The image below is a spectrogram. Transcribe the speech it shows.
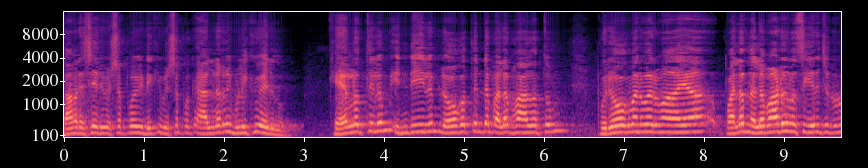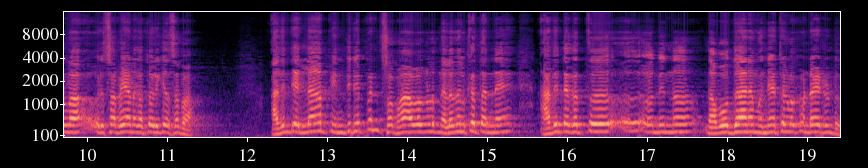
താമരശ്ശേരി ബിഷപ്പ് ഇടുക്കി ബിഷപ്പൊക്കെ അല്ലറി വിളിക്കുമായിരുന്നു കേരളത്തിലും ഇന്ത്യയിലും ലോകത്തിന്റെ പല ഭാഗത്തും പുരോഗമനപരമായ പല നിലപാടുകൾ സ്വീകരിച്ചിട്ടുള്ള ഒരു സഭയാണ് കത്തോലിക്ക സഭ. അതിന്റെ എല്ലാ പിന്തിരിപ്പൻ സ്വഭാവങ്ങളും നിലനിൽക്കെ തന്നെ അതിന്റെ അകത്ത് നിന്ന് നവോത്ഥാന മുന്നേറ്റങ്ങളൊക്കെ ഉണ്ടായിട്ടുണ്ട്.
